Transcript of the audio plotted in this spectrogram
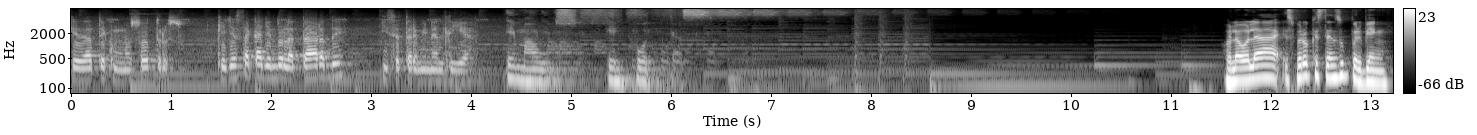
Quédate con nosotros, que ya está cayendo la tarde y se termina el día. Emaús, el podcast. Hola, hola, espero que estén súper bien.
